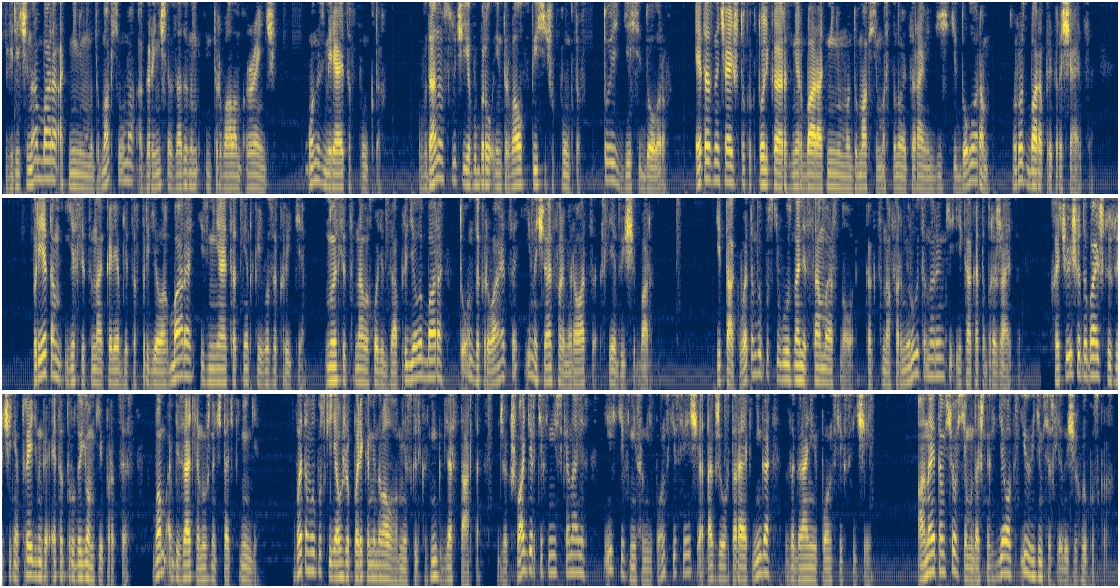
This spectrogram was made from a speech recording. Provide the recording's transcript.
Величина бара от минимума до максимума ограничена заданным интервалом range. Он измеряется в пунктах. В данном случае я выбрал интервал в 1000 пунктов, то есть 10 долларов. Это означает, что как только размер бара от минимума до максимума становится равен 10 долларам, рост бара прекращается. При этом, если цена колеблется в пределах бара, изменяется отметка его закрытия. Но если цена выходит за пределы бара, то он закрывается и начинает формироваться следующий бар. Итак, в этом выпуске вы узнали самые основы, как цена формируется на рынке и как отображается. Хочу еще добавить, что изучение трейдинга это трудоемкий процесс, вам обязательно нужно читать книги. В этом выпуске я уже порекомендовал вам несколько книг для старта. Джек Швагер «Технический анализ» и Стив Нисон «Японские свечи», а также его вторая книга «За гранью японских свечей». А на этом все, всем удачных сделок и увидимся в следующих выпусках.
